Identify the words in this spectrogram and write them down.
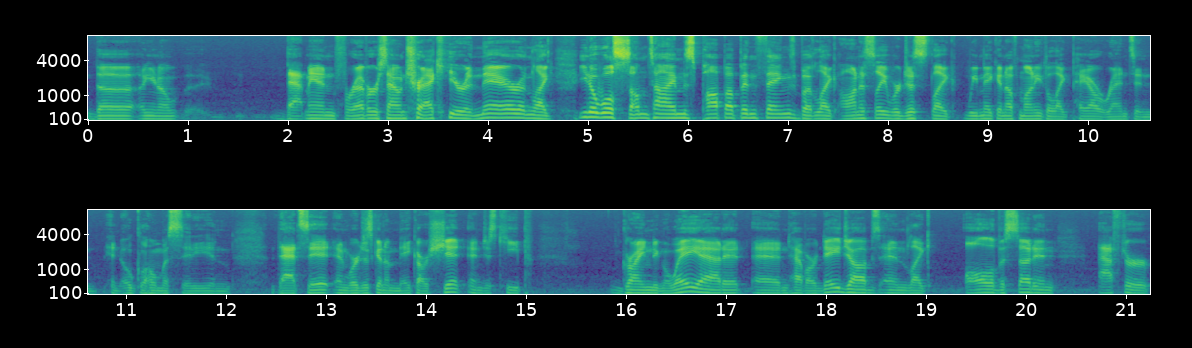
the uh, you know Batman Forever soundtrack here and there, and like you know we'll sometimes pop up in things, but like honestly, we're just like we make enough money to like pay our rent in in Oklahoma City, and that's it. And we're just gonna make our shit and just keep grinding away at it and have our day jobs. And like all of a sudden, after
